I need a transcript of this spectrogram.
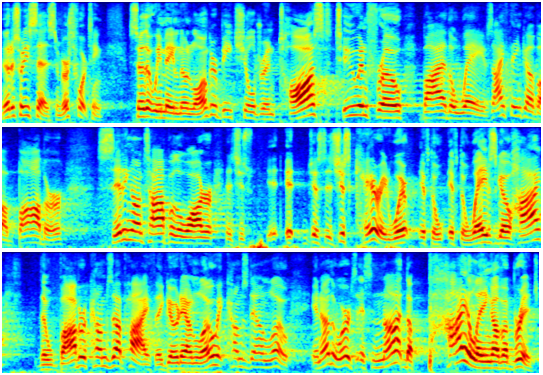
Notice what he says in verse 14 so that we may no longer be children tossed to and fro by the waves. I think of a bobber sitting on top of the water. It's just, it, it just, it's just carried. Where, if, the, if the waves go high, the bobber comes up high. If they go down low, it comes down low. In other words, it's not the piling of a bridge.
